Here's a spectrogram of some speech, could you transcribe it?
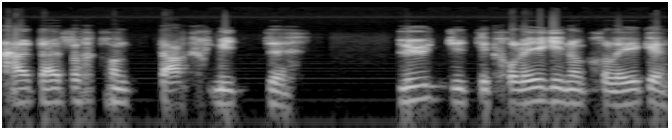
halt einfach Kontakt mit den Leuten, mit den Kolleginnen und Kollegen.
